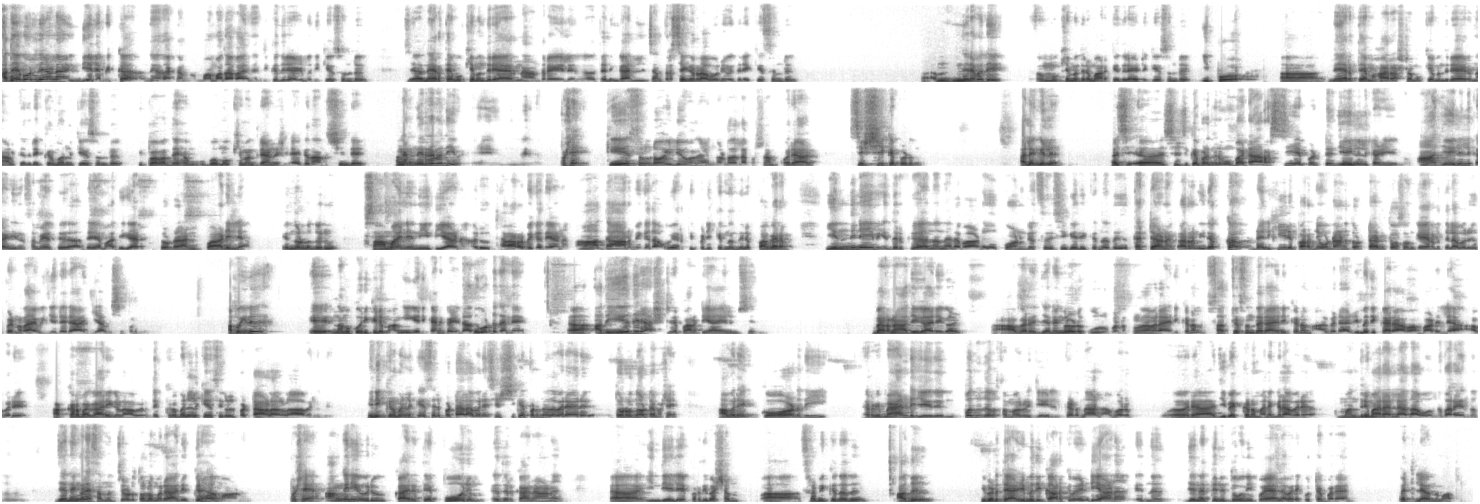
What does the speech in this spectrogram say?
അതേപോലെ തന്നെയാണ് ഇന്ത്യയിലെ മിക്ക നേതാക്കൾ മമതാ ബാനർജിക്കെതിരെ അഴിമതി കേസുണ്ട്. നേരത്തെ മുഖ്യമന്ത്രിയായിരുന്ന ആന്ധ്രയിൽ തെലങ്കാനയിൽ ചന്ദ്രശേഖർ റാവുവിനെതിരെ കേസുണ്ട്. നിരവധി മുഖ്യമന്ത്രിമാർക്കെതിരായിട്ട് കേസുണ്ട്. ഇപ്പോ നേരത്തെ മഹാരാഷ്ട്ര മുഖ്യമന്ത്രിയായിരുന്ന ആൾക്കെതിരെ ക്രിമിനൽ കേസുണ്ട്. ഇപ്പൊ അദ്ദേഹം ഉപമുഖ്യമന്ത്രിയാണ് ഏകനാഥ് ഷിൻഡെ. അങ്ങനെ നിരവധി പക്ഷേ കേസുണ്ടോ ഇല്ലയോ എന്നുള്ളതല്ല പ്രശ്നം. ഒരാൾ ശിക്ഷിക്കപ്പെടുന്നു. അല്ലെങ്കിൽ ശിക്ഷിക്കപ്പെടുന്നതിന് മുമ്പായിട്ട് അറസ്റ്റ് ചെയ്യപ്പെട്ട് ജയിലിൽ കഴിയുന്നു. ആ ജയിലിൽ കഴിയുന്ന സമയത്ത് അദ്ദേഹം അധികാരത്തിൽ തുടരാൻ പാടില്ല എന്നുള്ളതൊരു സാമാന്യ നീതിയാണ് ഒരു ധാർമ്മികതയാണ്. ആ ധാർമ്മികത ഉയർത്തിപ്പിടിക്കുന്നതിന് പകരം എന്തിനേയും എതിർക്കുക എന്ന നിലപാട് കോൺഗ്രസ് സ്വീകരിക്കുന്നത് തെറ്റാണ്. കാരണം ഇതൊക്കെ ഡൽഹിയിൽ പറഞ്ഞുകൊണ്ടാണ് തൊട്ടടുത്ത ദിവസം കേരളത്തിൽ അവർ പിണറായി വിജയന്റെ രാജി ആവശ്യപ്പെടുന്നത്. അപ്പൊ ഇത് നമുക്കൊരിക്കലും അംഗീകരിക്കാൻ കഴിയില്ല. അതുകൊണ്ട് തന്നെ അത് ഏത് രാഷ്ട്രീയ പാർട്ടി ആയാലും ശരി ഭരണാധികാരികൾ അവർ ജനങ്ങളോട് കൂറ് പുലർത്തുന്നവരായിരിക്കണം സത്യസന്ധരായിരിക്കണം അവർ അഴിമതിക്കാരാവാൻ പാടില്ല അവർ അക്രമകാരികളാവരുത് ക്രിമിനൽ കേസുകൾപ്പെട്ട ആളുകളാവരുത്. ഇനി ക്രിമിനൽ കേസിൽ കേസിൽപ്പെട്ടാൽ അവരെ ശിക്ഷിക്കപ്പെടുന്നത് വരെ അവർ തുറന്നോട്ടെ. പക്ഷെ അവരെ കോടതി റിമാൻഡ് ചെയ്ത് മുപ്പത് ദിവസം അവർ ജയിലിൽ കിടന്നാൽ അവർ രാജിവെക്കണം. അല്ലെങ്കിൽ അവർ മന്ത്രിമാരല്ലാതാവും എന്ന് പറയുന്നത് ജനങ്ങളെ സംബന്ധിച്ചിടത്തോളം ഒരു അനുഗ്രഹമാണ്. പക്ഷെ അങ്ങനെ ഒരു കാര്യത്തെ പോലും എതിർക്കാനാണ് ഇന്ത്യയിലെ പ്രതിപക്ഷം ശ്രമിക്കുന്നത്. അത് ഇവിടുത്തെ അഴിമതിക്കാർക്ക് വേണ്ടിയാണ് എന്ന് ജനത്തിന് തോന്നിപ്പോയാൽ അവരെ കുറ്റം പറയാൻ പറ്റില്ല എന്ന് മാത്രം.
